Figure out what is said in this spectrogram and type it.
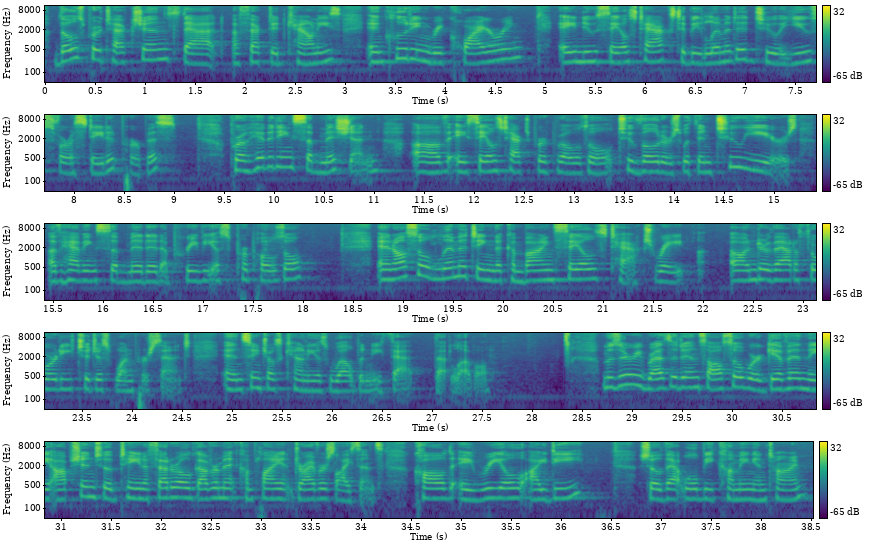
Those protections that affected counties, including requiring a new sales tax to be limited to a use for a stated purpose, prohibiting submission of a sales tax proposal to voters within two years of having submitted a previous proposal, and also limiting the combined sales tax rate under that authority to just 1%. And St. Charles County is well beneath that, that level. Missouri residents also were given the option to obtain a federal government compliant driver's license called a Real ID, so that will be coming in time.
